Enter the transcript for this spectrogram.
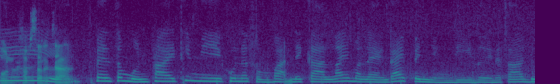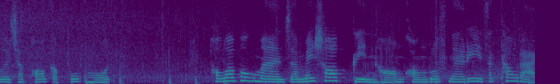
คุรี่ณครับศาสตราจารย์ เป็นสมุนไพรที่มีคุณสมบัติในการไล่แมลงได้เป็นอย่างดีเลยนะจ๊ะ โดยเฉพาะกับพวกมด เพราะว่าพวกมันจะไม่ชอบกลิ่นหอมของโรสแมรี่สักเท่าไหร่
